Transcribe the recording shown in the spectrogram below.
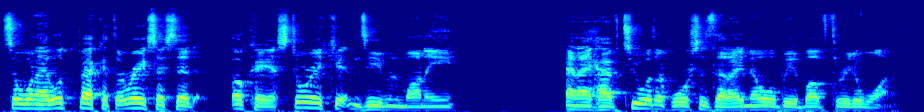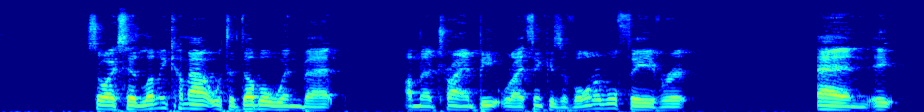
so when i looked back at the race i said okay astoria kitten's even money and i have two other horses that i know will be above 3 to 1 so I said, let me come out with a double win bet. I'm going to try and beat what I think is a vulnerable favorite. And it,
